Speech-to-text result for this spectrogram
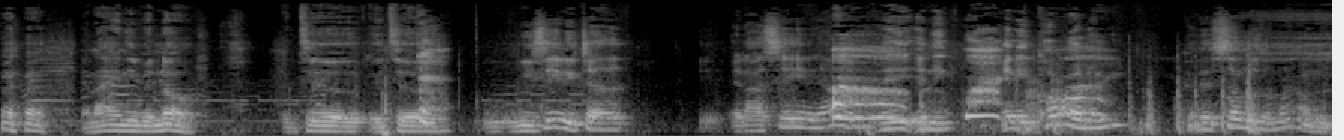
and I ain't even know until until we seen each other. And I seen him, oh, and he, and he, and he called him because his son was around me.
